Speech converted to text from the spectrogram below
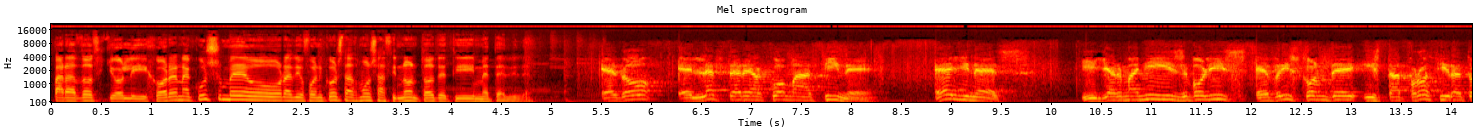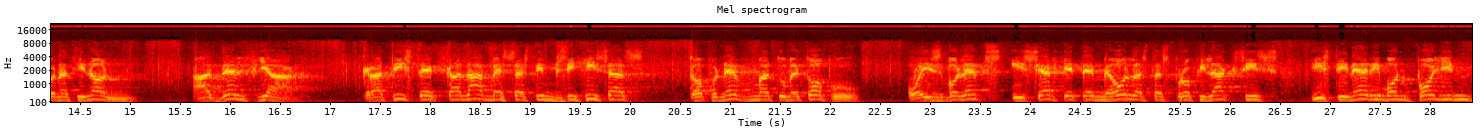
Παραδόθηκε όλη η χώρα. Να ακούσουμε ο ραδιοφωνικός σταθμός Αθηνών τότε τι μετέδιδε. Εδώ ελεύθερε ακόμα Αθήνε, Έλληνες, οι Γερμανοί εισβολείς ευρίσκονται εις τα πρόθυρα των Αθηνών. Αδέλφια, κρατήστε καλά μέσα στην ψυχή σας το πνεύμα του μετόπου. Ο εισβολεύς εισέρχεται με όλα στας προφυλάξεις εις την έρημον πόλην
